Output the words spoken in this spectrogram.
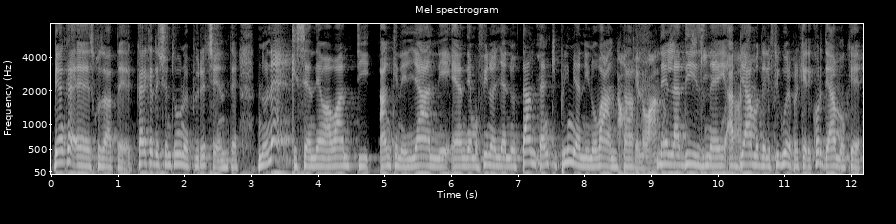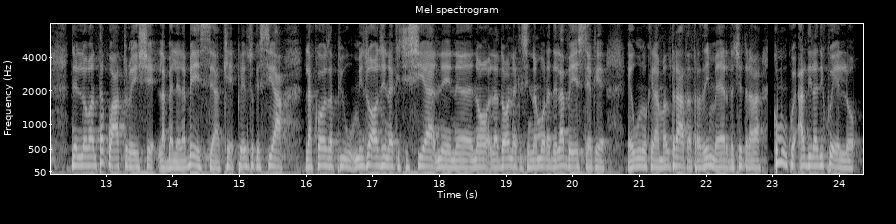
Bianca, eh, scusate, Carica dei 101 è più recente, non è che se andiamo avanti anche negli anni e andiamo fino agli anni 80, anche i primi anni 90, No, anche 90 nella Disney schifo, abbiamo delle figure, perché ricordiamo che nel 94 esce La Bella e la Bestia, che penso che sia la cosa più misogina che ci sia, nel- no? la donna che si innamora della bestia, che è uno che la maltratta, tratta in merda, eccetera. Comunque, al di là di quello,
